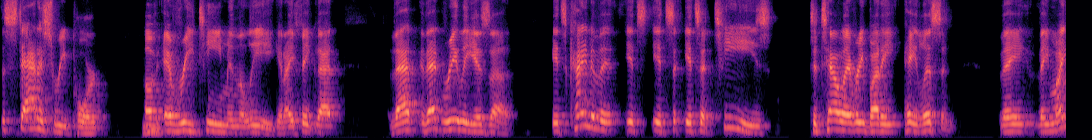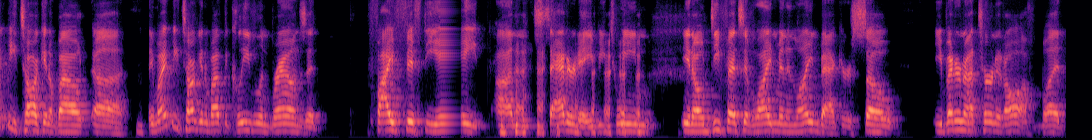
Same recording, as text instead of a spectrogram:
the status report of mm-hmm. every team in the league. And I think that that that really is a it's kind of a it's it's it's a tease to tell everybody, hey, listen, they they might be talking about uh, they might be talking about the Cleveland Browns at 5:58 on Saturday between you know defensive linemen and linebackers. So you better not turn it off. But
